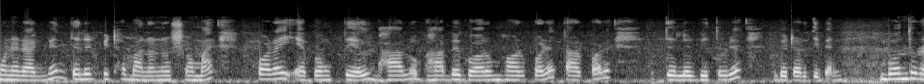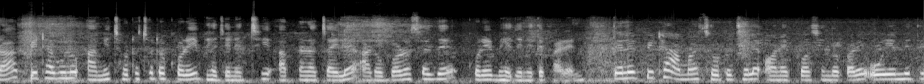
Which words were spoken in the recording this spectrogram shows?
মনে রাখবেন, তেলের পিঠা বানানোর সময় কড়াই এবং তেল ভালোভাবে গরম হওয়ার পরে তারপরে তেলের ভিতরে বেটার দিবেন। বন্ধুরা, পিঠাগুলো আমি ছোট ছোট করেই ভেজে নিচ্ছি। আপনারা চাইলে আরও বড় সাইজে করে ভেজে নিতে পারেন। তেলের পিঠা আমার ছোট ছেলে অনেক পছন্দ করে। ও এমনিতে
